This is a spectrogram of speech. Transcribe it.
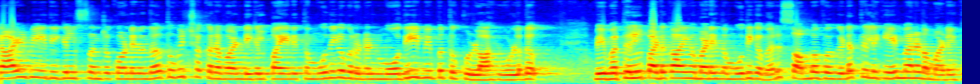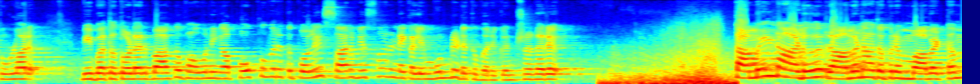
யாழ் வீதியில் சென்று கொண்டிருந்த துவிச்சக்கர வண்டியில் பயணித்த முதியவருடன் மோதி விபத்துக்குள்ளாகியுள்ளது. விபத்தில் படுகாயமடைந்த முதியவர் சம்பவ இடத்திலேயே மரணம் அடைந்துள்ளார் விபத்து தொடர்பாக வவுனியா போக்குவரத்து போலீசார் விசாரணைகளை முன்னெடுத்து வருகின்றனர். தமிழ்நாடு ராமநாதபுரம் மாவட்டம்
